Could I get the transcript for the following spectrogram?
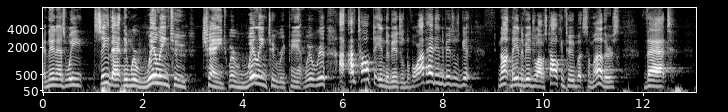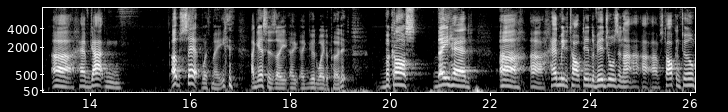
And then as we see that, then we're willing to change. We're willing to repent. We're real. I, have talked to individuals before. I've had individuals get, not the individual I was talking to, but some others that uh, have gotten upset with me, I guess is a, a, a, good way to put it, because they had uh, uh, had me to talk to individuals and I, I, I was talking to them,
